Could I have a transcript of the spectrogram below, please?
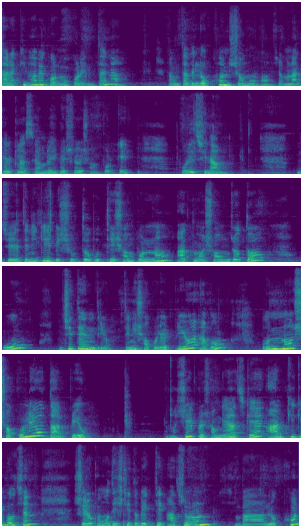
তারা কীভাবে কর্ম করেন, তাই না? এবং তাদের লক্ষণ সমূহ যেমন আগের ক্লাসে আমরা এই বিষয় সম্পর্কে পড়েছিলাম, যে তিনি কি বিশুদ্ধ বুদ্ধি সম্পন্ন, আত্মসংযত ও জিতেন্দ্রীয়। তিনি সকলের প্রিয় এবং অন্য সকলেও তার প্রিয়। সেই প্রসঙ্গে আজকে আর কি কি বলছেন? সেরকম অধিষ্ঠিত ব্যক্তির আচরণ বা লক্ষণ।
